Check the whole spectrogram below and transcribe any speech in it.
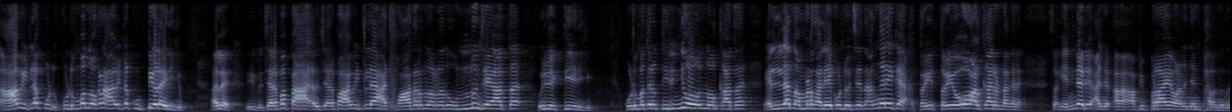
ആ വീട്ടിലെ കുടുംബം നോക്കണം ആ വീട്ടിലെ കുട്ടികളായിരിക്കും. അല്ലേ? ചിലപ്പോൾ ചിലപ്പോൾ ആ വീട്ടിലെ ഫാദർ എന്ന് പറയുന്നത് ഒന്നും ചെയ്യാത്ത ഒരു വ്യക്തിയായിരിക്കും. കുടുംബത്തിനെ തിരിഞ്ഞു പോകാൻ നോക്കാത്ത എല്ലാം നമ്മുടെ തലയെ കൊണ്ട് വെച്ചത് അങ്ങനെയൊക്കെ അത്ര എത്രയോ ആൾക്കാരുണ്ട് അങ്ങനെ. സോ എന്റെ ഒരു അഭിപ്രായമാണ് ഞാൻ പറഞ്ഞത്.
